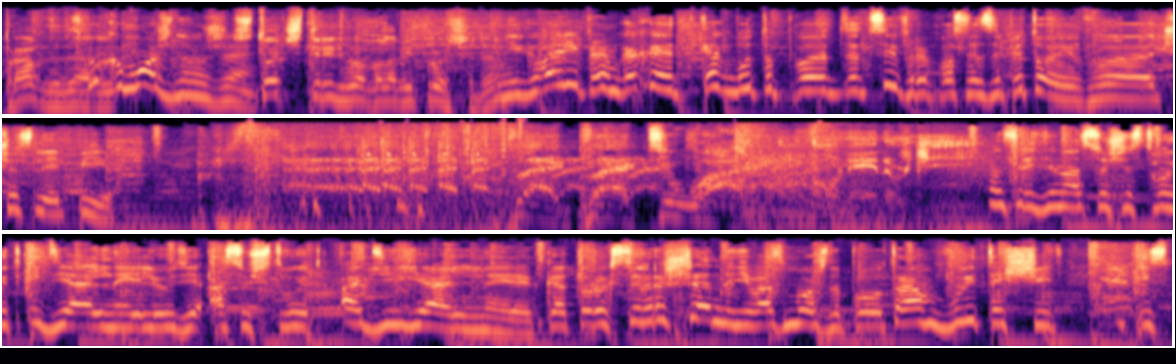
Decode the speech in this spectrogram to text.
Правда, да? Сколько можно уже? 104.2 было бы проще, да? Не говори прям какая как будто цифры после запятой в числе пи. Black, to white on energy. Среди нас существуют идеальные люди, а существуют одеяльные, которых совершенно невозможно по утрам вытащить из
